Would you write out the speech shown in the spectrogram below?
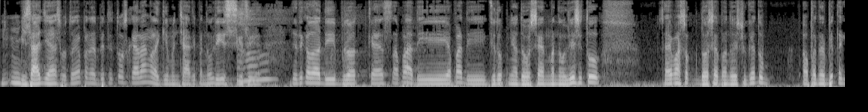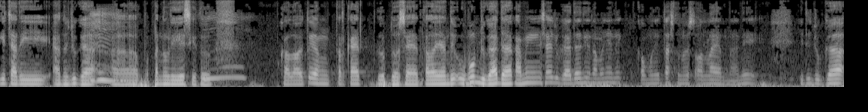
Bisa aja. Sebetulnya penerbit itu sekarang lagi mencari penulis gitu ya. Oh. Jadi kalau di broadcast apa di apa di grupnya dosen menulis itu saya masuk dosen penulis juga tuh eh, penerbit lagi cari anu juga Mm-mm. eh, penulis gitu. Hmm. Kalau itu yang terkait grup dosen. Kalau yang di umum juga ada. Kami saya juga ada nih namanya ini komunitas penulis online. Nah ini itu juga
